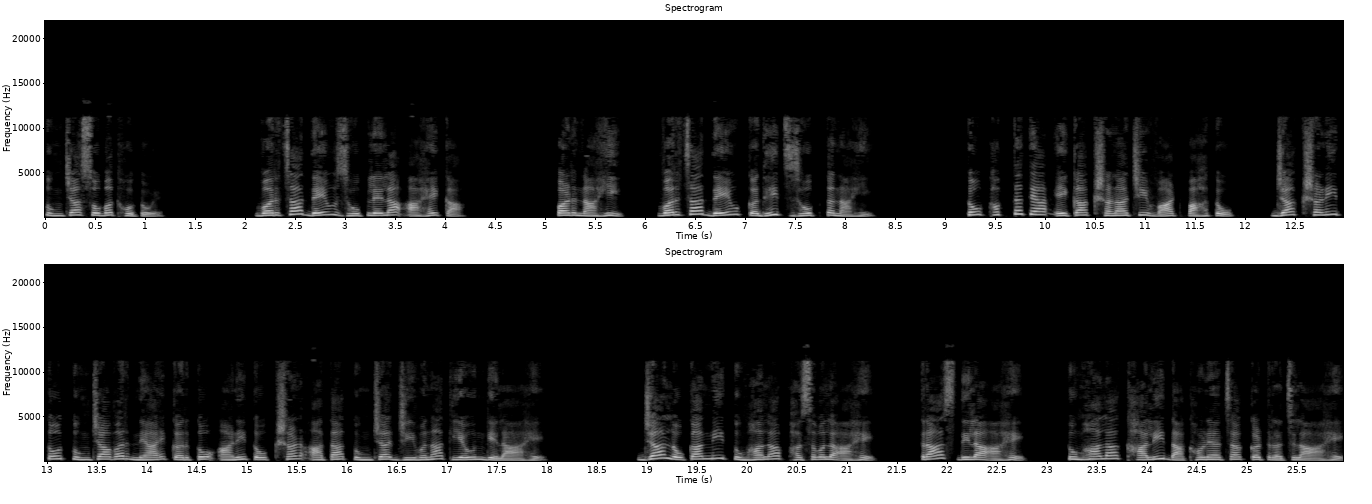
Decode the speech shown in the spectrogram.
तुमच्यासोबत होतोय? वरचा देव झोपलेला आहे का? पण नाही वरचा देव कधीच झोपत नाही. तो फक्त त्या एका क्षणाची वाट पाहतो ज्या क्षणी तो तुमच्यावर न्याय करतो आणि तो क्षण आता तुमच्या जीवनात येऊन गेला आहे. ज्या लोकांनी तुम्हाला फसवलं आहे त्रास दिला आहे तुम्हाला खाली दाखवण्याचा कट रचला आहे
